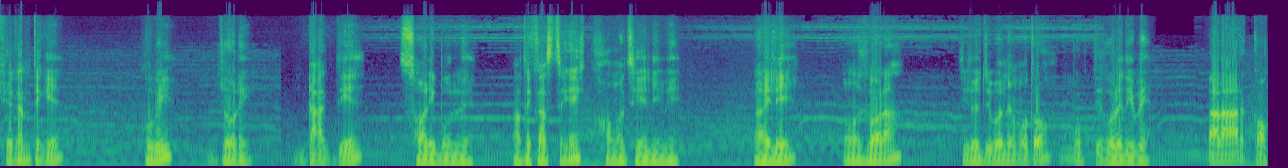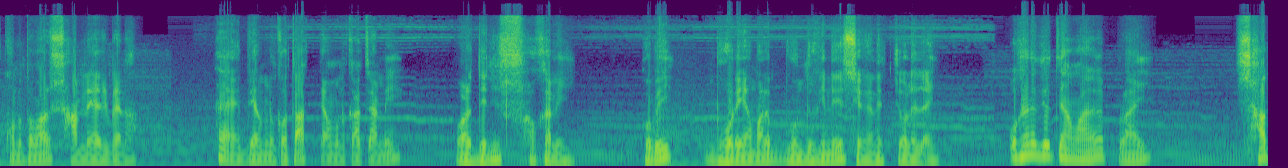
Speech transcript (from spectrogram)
সেখান থেকে খুবই জোরে ডাক দিয়ে সরি বলবে, তাদের কাছ থেকে ক্ষমা চেয়ে নেবে। তাইলে তোমাকে ওরা চিরজীবনের মতো মুক্তি করে দিবে। তারা আর কখনো তোমার সামনে আসবে না। হ্যাঁ যেমন কথা, তেমন কাজ আমি পরের দিন সকালেই খুবই ভোরে আমার বন্ধুকে নিয়ে সেখানে চলে যাই। ওখানে যেতে আমার প্রায় সাত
